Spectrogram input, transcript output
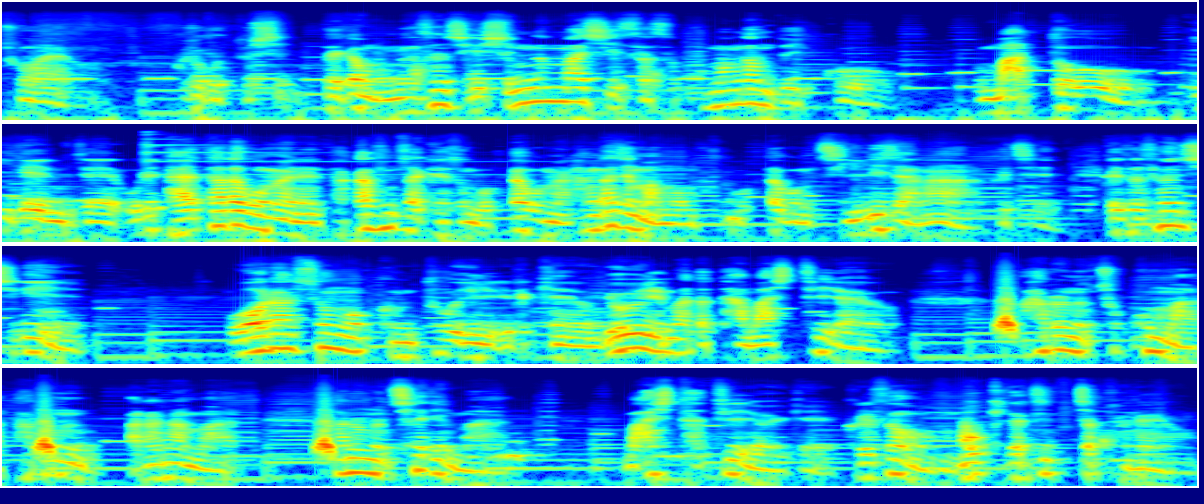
좋아요. 그리고 또 씹- 내가 먹는 선식이 씹는 맛이 있어서 포만감도 있고 맛도 이게 이제 우리 다이어트 하다 보면은 닭가슴살 계속 먹다 보면 한 가지만 먹, 먹다 보면 질리잖아. 그치? 그래서 선식이 월화 수목 금토일 이렇게 요일마다 다 맛이 틀려요. 하루는 초코 맛 하루는 바나나 맛 하루는 체리 맛. 맛이 다 틀려 이게. 그래서 먹기가 진짜 편해요.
